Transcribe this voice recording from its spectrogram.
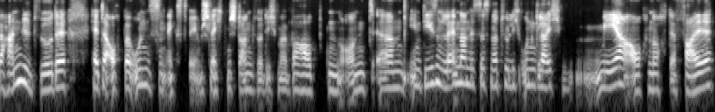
behandelt würde, hätte auch bei uns einen extrem schlechten Stand, würde ich mal behaupten. Und ähm, in diesen Ländern ist es natürlich ungleich mehr auch noch der Fall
